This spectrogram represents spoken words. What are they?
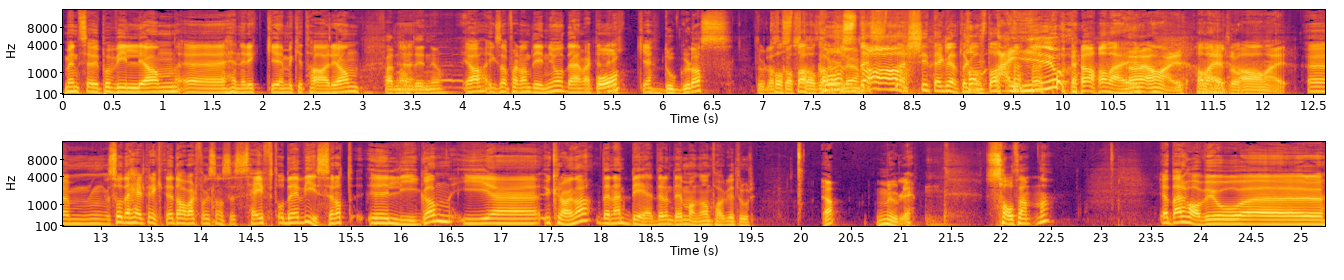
Men ser vi på William, eh, Henrik Mkhitaryan Fernandinho. Ja, ikke sant, Fernandinho, det har vært en Og rekke Douglas. Douglas Costa. Costa, Costa. selvfølgelig. Shit, jeg glemte Han eier jo! ja, han eier. Ja, han eier. Han. Ja, han eier. Um, så det er helt riktig. Det har vært faktisk ganske safe. Og det viser at uh, ligaen i uh, Ukraina Den er bedre enn det mange antagelig tror. Ja, Mulig. Southampton, da? Ja, der har vi jo uh,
